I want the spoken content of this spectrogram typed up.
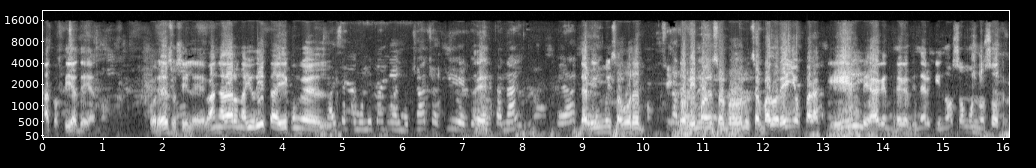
a costillas de ella, no. Por eso, si le van a dar una ayudita ahí con el Ahí se comunican con el muchacho aquí, el dueño Sí. del canal, de ritmo y sabores, Sí. de ritmo de salvador- salvadoreño para que él le haga entrega el dinero y no somos nosotros.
